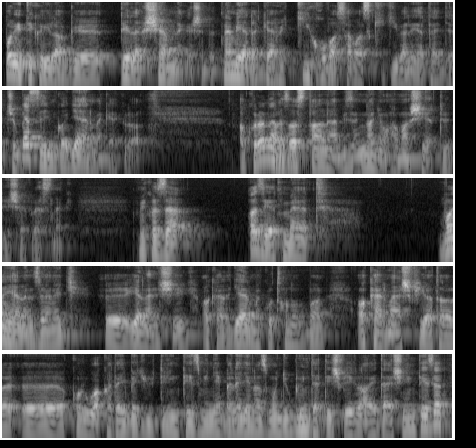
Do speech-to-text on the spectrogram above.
politikailag tényleg semlegesen, tehát nem érdekel, hogy ki hova szavaz, ki kivel ért egyet, csak beszéljünk a gyermekekről, akkor annál az asztalnál bizony nagyon hamar sértődések lesznek. Méghozzá azért, mert van jellemzően egy jelenség, akár a gyermekotthonokban, akár más fiatal korúakat egybegyűjtő intézményekben, legyen az mondjuk büntetés végrehajtási intézet,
